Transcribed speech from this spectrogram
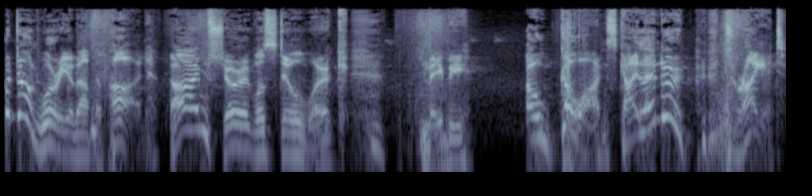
But don't worry about the pod. I'm sure it will still work. Maybe. Oh, go on, Skylander! Try it!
